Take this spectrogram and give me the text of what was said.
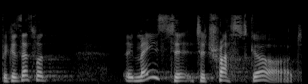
because that's what it means to, to trust God.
